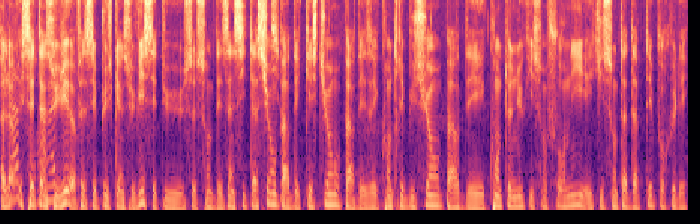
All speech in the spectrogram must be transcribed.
Alors c'est un suivi, en fait, c'est plus qu'un suivi, c'est ce sont des incitations par des questions, par des contributions, par des contenus qui sont fournis et qui sont adaptés pour que les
